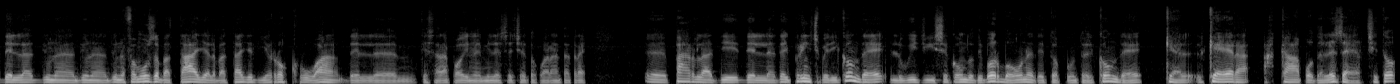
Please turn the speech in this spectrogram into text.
della, di, una, di, una, di, una, famosa battaglia, la battaglia di Rocroi, del, ehm, che sarà poi nel 1643, eh, parla del, del, principe di Condé, Luigi II di Borbone, detto appunto il Condé, che, che era a capo dell'esercito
